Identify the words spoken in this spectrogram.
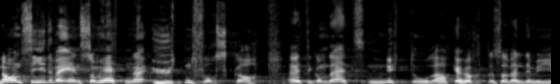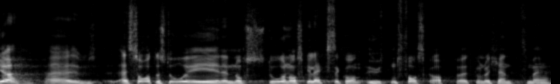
En annen side ved ensomheten er utenforskap. Jeg vet ikke om det er et nytt ord. Jeg har ikke hørt det så veldig mye. Jeg så at det sto i det store norske leksikon. Utenforskap. Jeg vet ikke om du er kjent med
